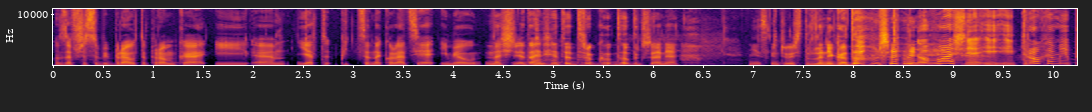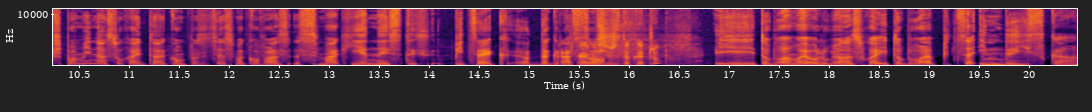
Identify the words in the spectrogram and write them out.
on zawsze sobie brał tę promkę i em, jadł pizzę na kolację i miał na śniadanie tę drugą do odgrzania. Nie skończyło się to dla niego dobrze. no właśnie i, i trochę mi przypomina, słuchaj, ta kompozycja smakowa, smak jednej z tych pizzek od Da Grasso. Ale myślisz, że to ketchup? I to była moja ulubiona, słuchaj, i to była pizza indyjska.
